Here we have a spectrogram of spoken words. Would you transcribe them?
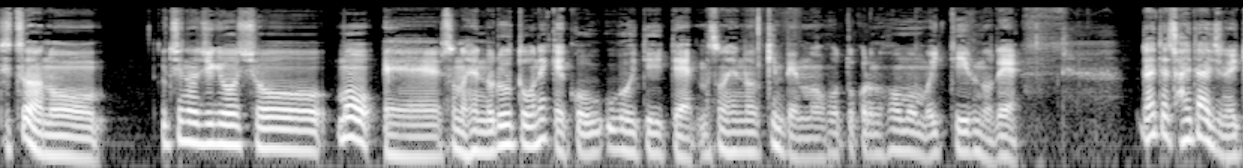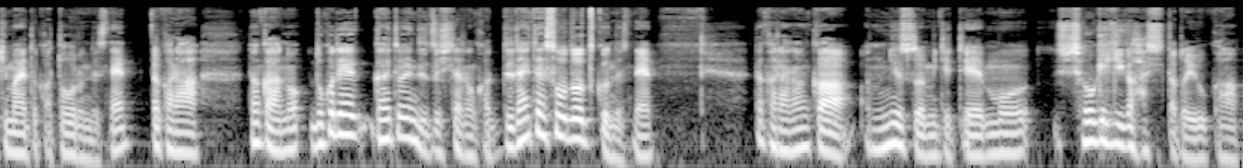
実はあの、うちの事業所も、えーその辺のルートをね、結構動いていて、まあ、その辺の近辺のところの訪問も行っているので、大体最大寺の駅前とか通るんですね。だから、なんかあの、どこで街頭演説したのかって大体想像つくんですね。だからなんか、あのニュースを見てて、もう衝撃が走ったというか、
